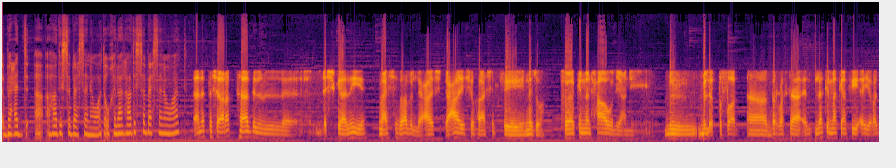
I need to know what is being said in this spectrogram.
بعد آه، هذه السبع سنوات أو خلال هذه السبع سنوات؟ أنا تشاركت هذه ال- الأشكالية مع الشباب اللي عايش عايشوا هاشم في نزوة. فكنا نحاول يعني بال... بالإتصال آه بالرسائل لكن ما كان في أي رد.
